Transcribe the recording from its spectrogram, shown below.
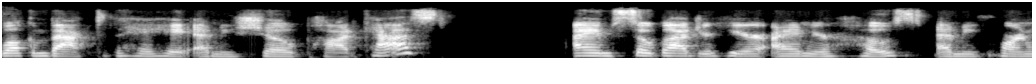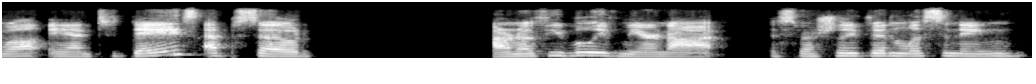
Welcome back to the Hey Hey Emmy Show podcast. I am so glad you're here. I am your host, Emmy Cornwell, and today's episode I don't know if you believe me or not, especially if you've been listening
